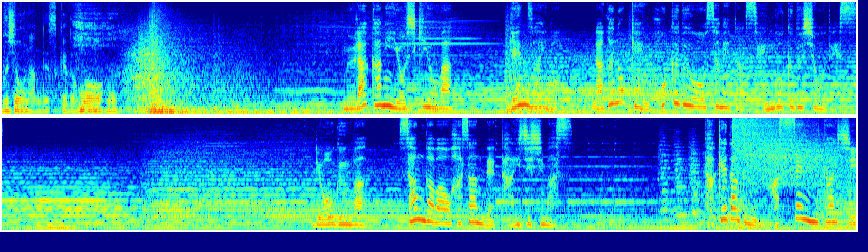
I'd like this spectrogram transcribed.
武将なんですけども。村上義清は現在の長野県北部を治めた戦国武将です両軍は三川を挟んで対峙します。武田軍8,000に対し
